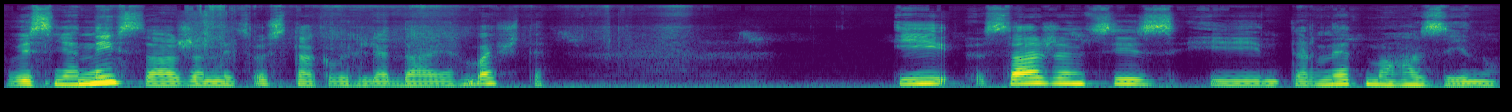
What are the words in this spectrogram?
весняний сажанець, ось так виглядає. Бачите? І саджанці з інтернет-магазину.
